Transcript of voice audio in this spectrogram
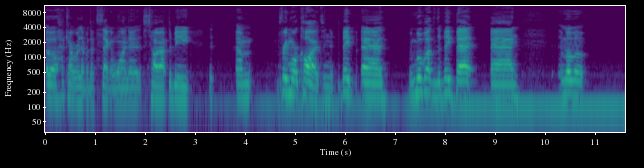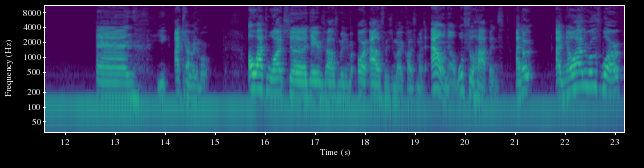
uh, I can't remember the second one, and it's turned out to be, um, three more cards, and the big, and we move up to the big bet, and, move, and, you, I can't remember I'll have to watch the David Fowler's version or Alice version Mario Kart Monday. I don't know. We'll see what happens. I know I know how the rules work.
